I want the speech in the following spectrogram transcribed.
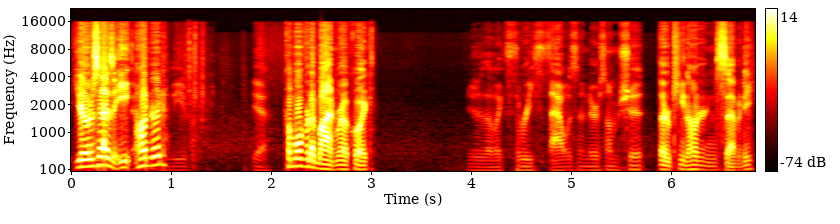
yours has 800? Yeah, Come over to mine real quick. Have like 3,000 or some shit. 1370.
